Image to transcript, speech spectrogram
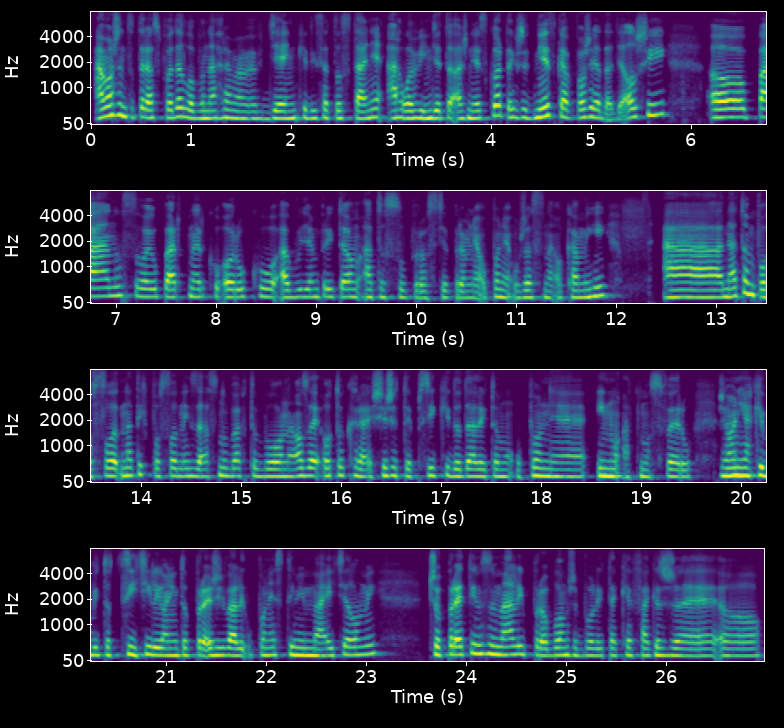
A môžem to teraz povedať, lebo nahrávame v deň, kedy sa to stane, ale vyjde to až neskôr, takže dneska požiada ďalší uh, pán svoju partnerku o ruku a budem pri tom a to sú proste pre mňa úplne úžasné okamihy. A na, tom posled, na tých posledných zásnubách to bolo naozaj o to krajšie, že tie psíky dodali tomu úplne inú atmosféru. Že oni by to cítili, oni to prežívali úplne s tými majiteľmi. Čo predtým sme mali problém, že boli také fakt, že uh,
